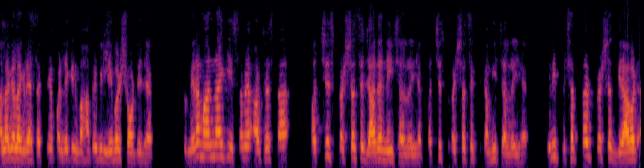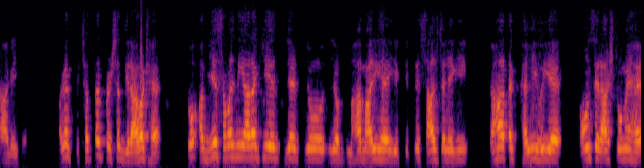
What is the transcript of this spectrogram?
अलग अलग रह सकते हैं, पर लेकिन वहाँ पे भी लेबर शॉर्टेज है। तो मेरा मानना है कि इस समय अर्थव्यवस्था 25 प्रतिशत से ज़्यादा नहीं चल रही है 25 प्रतिशत से कम ही चल रही है। यानी पिछहत्तर प्रतिशत गिरावट आ गई है। अगर पिछहत्तर प्रतिशत गिरावट है तो अब ये समझ नहीं आ रहा कि ये जो जो महामारी है, ये कितने साल चलेगी, कहाँ तक फैली हुई है, कौन से राष्ट्रों में है,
